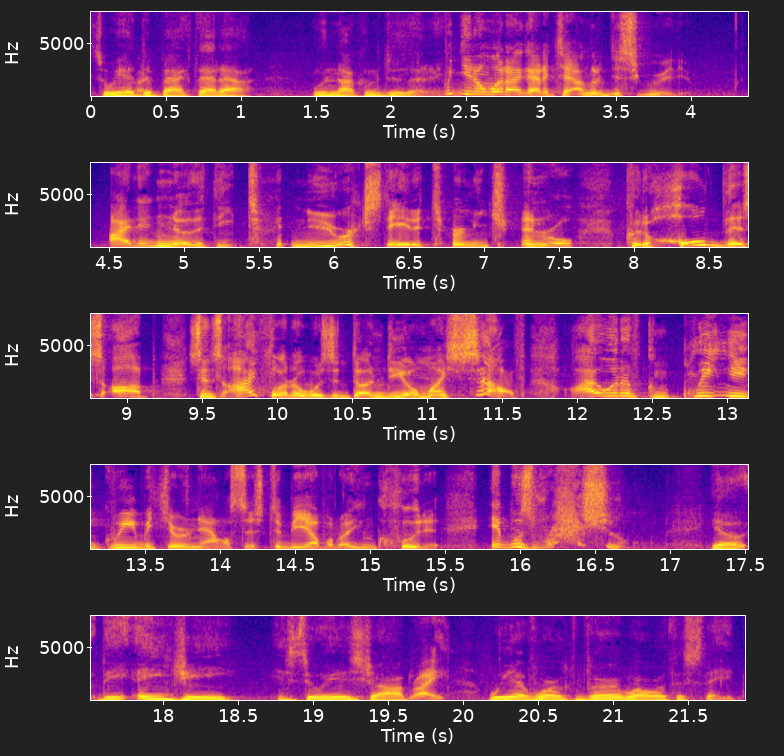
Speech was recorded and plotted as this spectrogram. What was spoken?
So we had to back that out. We're not going to do that anymore. But you know what? I got to tell you, I'm going to disagree with you. I didn't know that the t- New York State Attorney General could hold this up since I thought it was a done deal myself. I would have completely agreed with your analysis to be able to include it. It was rational. You know, the AG is doing his job. Right. We have worked very well with the state.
